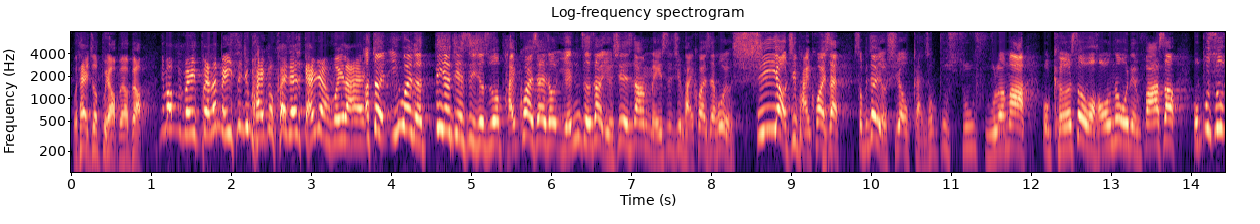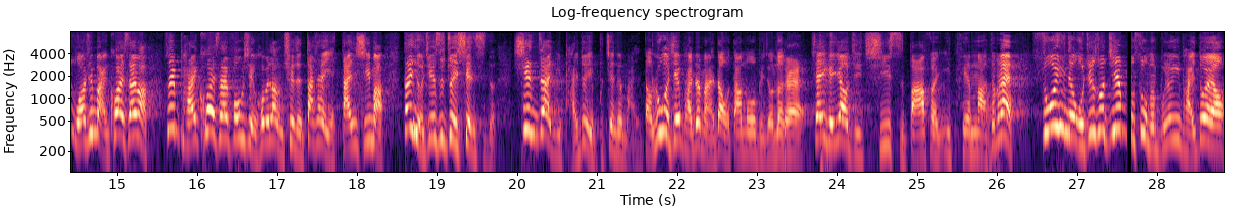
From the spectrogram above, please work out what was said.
我太太说不要不要不要，你们每本来每一次就排个快筛感染回来啊。对，因为呢，第二件事情就是说排快筛的时候，原则上有些人是当然没事去排快筛，或有需要去排快筛。什么叫有需要？我感受不舒服了嘛，我咳嗽，我喉咙痛，我有点发烧，我不舒服，我要去买快筛嘛。所以排快筛风险会不会让你确诊？大家也担心嘛。但有件事最现实的，现在你排队也不见得买得到。如果今天排队买得到，我大摸比就认。对，像一个药局七十八份一天嘛，对不对？所以所以呢，我觉得说今天不是我们不愿意排队哦，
